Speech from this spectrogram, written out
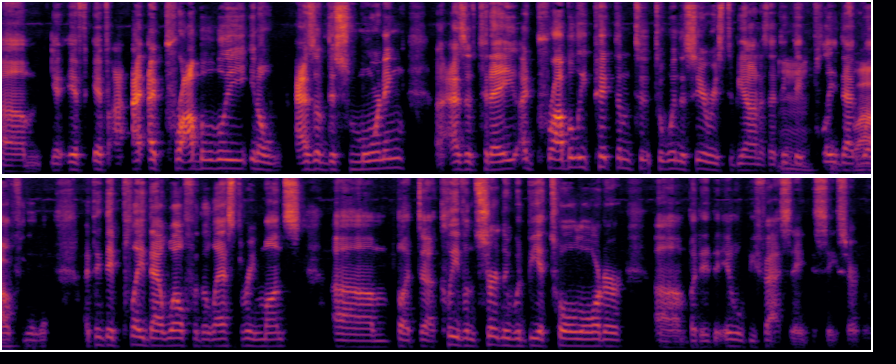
um, if if I, I, probably you know as of this morning, uh, as of today, I'd probably pick them to, to win the series. To be honest, I think mm. they played that wow. well. For the, I think they played that well for the last three months. Um, but uh, Cleveland certainly would be a tall order. Um, but it, it will be fascinating to see certainly.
